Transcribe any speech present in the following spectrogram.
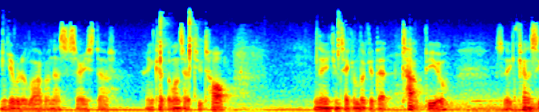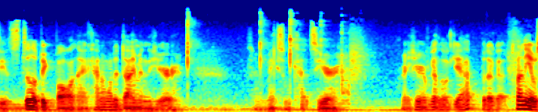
And get rid of a lot of unnecessary stuff and cut the ones that are too tall. And then you can take a look at that top view. So you can kind of see it's still a big ball and I kind of want a diamond here. So make some cuts here. Right here I've got a little gap, but I've got plenty of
